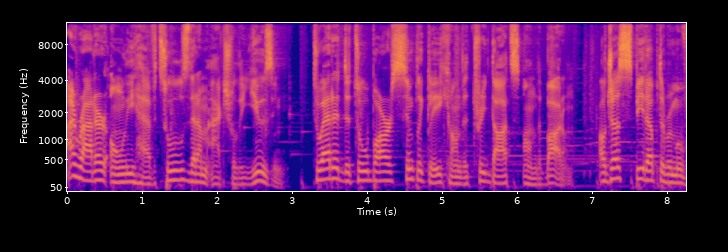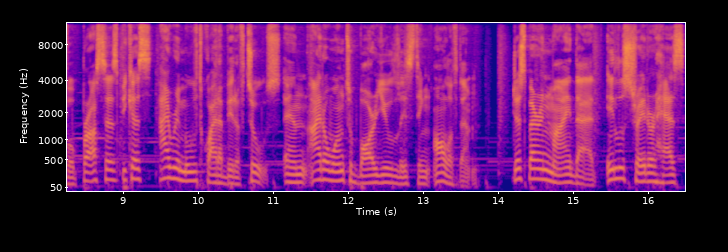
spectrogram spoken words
I rather only have tools that I'm actually using. To edit the toolbar, simply click on the three dots on the bottom. I'll just speed up the removal process because I removed quite a bit of tools, and I don't want to bore you listing all of them. Just bear in mind that Illustrator has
